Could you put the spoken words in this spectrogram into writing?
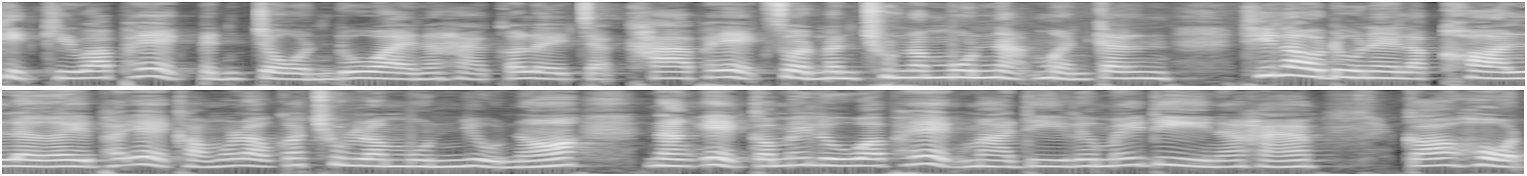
ผิดคิดว่าพระเอกเป็นโจรด้วยนะคะ ก็เลยจะฆ่าพระเอกส่วนมันชุนลมุนอะเหมือนกันที่เราดูในละครเลย พระเอกของเราก็ชุนลมุนอยู่เนาะนางเอกก็ไม่รู้ว่าพระเอกมาดีหรือไม่ดีนะคะ ก็โหด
